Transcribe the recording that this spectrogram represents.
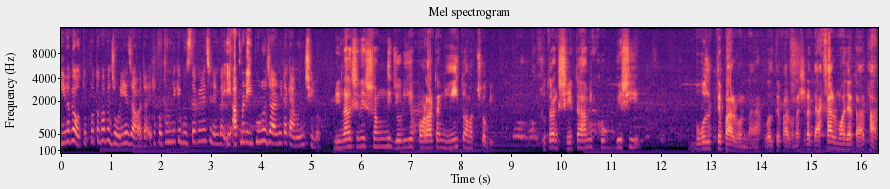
এইভাবে অতপ্রতভাবে জড়িয়ে যাওয়াটা এটা প্রথম থেকে বুঝতে পেরেছিলেন বা আপনার এই পুরো জার্নিটা কেমন ছিল? মৃণাল সেনের সঙ্গে জড়িয়ে পড়াটা নিয়েই তো আমার ছবি। সুতরাং সেটা আমি খুব বেশি বলতে পারব না বলতে পারব না। সেটা দেখার মজাটা থাক।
